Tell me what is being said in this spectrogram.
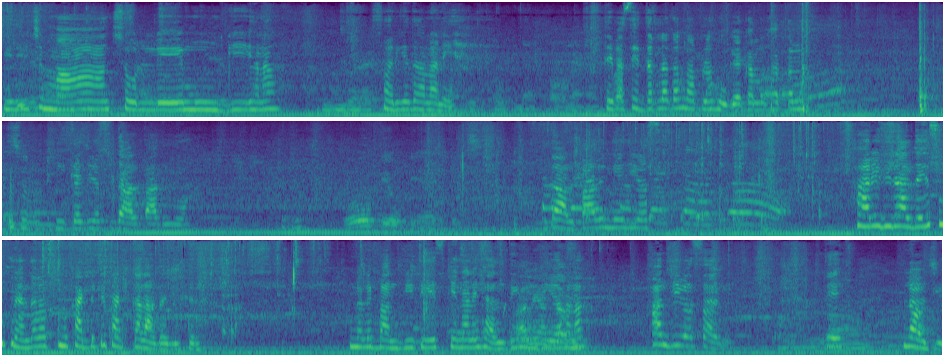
ਕਿ ਇਹਦੇ ਵਿੱਚ ਮਾਂ ਛੋਲੇ ਮੂੰਗੀ ਹਨਾ? ਸਾਰੀਆਂ ਦਾਲਾਂ ਨੇ। ਤੇ ਬਸ ਇਧਰਲਾ ਤਾਂ ਹੁਣ ਆਪਣਾ ਹੋ ਗਿਆ ਕੰਮ ਖਤਮ। ਚਲੋ ਠੀਕ ਹੈ ਜੀ ਅਸੀਂ ਦਾਲ ਪਾ ਦਿੰਦੇ ਆ ਓਕੇ ਓਕੇ ਦਾਲ ਪਾ ਦਿੰਦੇ ਆ ਜੀ ਬਸ। ਹਾਰੀ ਦੀ ਦਾਲ ਦਾ ਇਹ ਸੁੱਕ ਰਹਿੰਦਾ ਬਸ ਨੂੰ ਕੱਢ ਕੇ ਤੜਕਾ ਲਾ ਦਾਂ ਜੀ ਫਿਰ। ਨਾਲੇ ਬਣਦੀ ਟੇਸਟੀ ਨਾਲੇ ਹੈਲਦੀ ਹੁੰਦੀ ਆ ਹਨਾ? ਹਾਂਜੀ ਬਸ ਆ ਗਈ। ਤੇ ਲਓ ਜੀ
